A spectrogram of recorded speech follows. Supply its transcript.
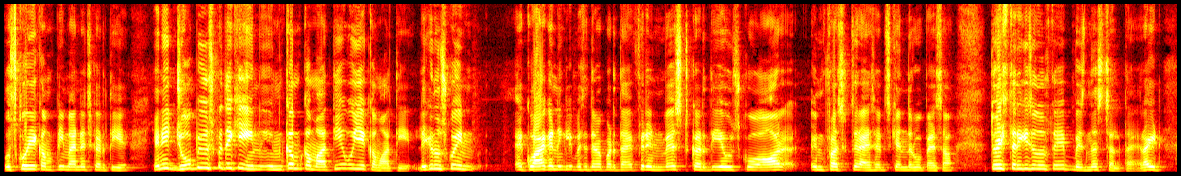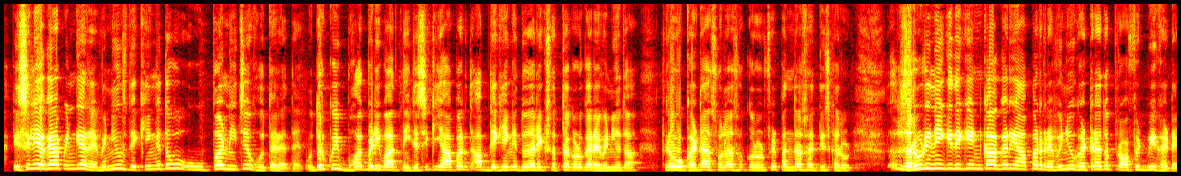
उसको ये कंपनी मैनेज करती है। यानी जो भी उस पर देखिए इनकम कमाती है, वो ये कमाती है। लेकिन उसको एक्वायर करने के लिए पैसा देना पड़ता है, फिर इन्वेस्ट करती है उसको और इंफ्रास्ट्रक्चर एसेट्स के अंदर वो पैसा। तो इस तरीके से दोस्तों ये बिज़नेस चलता है राइट इसलिए अगर आप इनके रेवेन्यूज देखेंगे तो वो ऊपर नीचे होते रहते हैं। उधर कोई बहुत बड़ी बात नहीं, जैसे कि यहाँ पर आप देखेंगे दो हज़ार करोड़ का रेवेन्यू था, फिर वो घटा सोलह करोड़, फिर पंद्रह करोड़। तो ज़रूरी नहीं कि देखिए इनका अगर यहाँ पर रेवेन्यू घट रहा है तो प्रॉफिट भी घटे।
